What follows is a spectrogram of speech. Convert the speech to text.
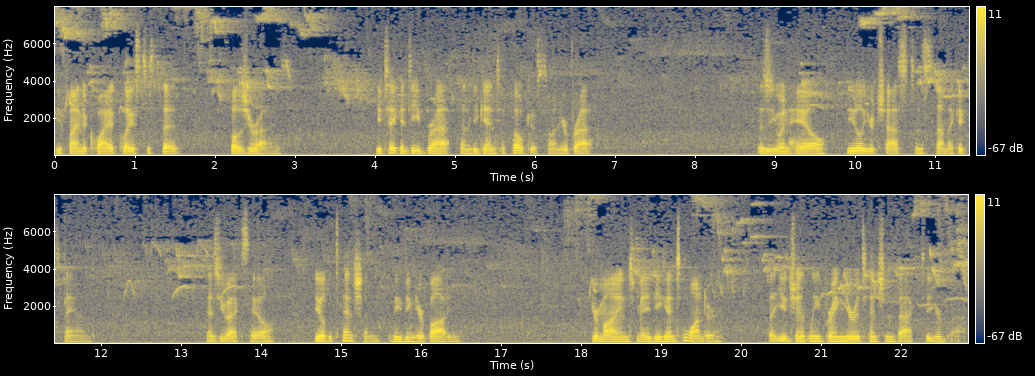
You find a quiet place to sit, close your eyes. You take a deep breath and begin to focus on your breath. As you inhale, Feel your chest and stomach expand. As you exhale, feel the tension leaving your body. Your mind may begin to wander, but you gently bring your attention back to your breath.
